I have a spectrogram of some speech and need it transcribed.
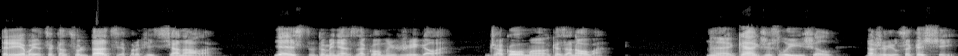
требуется консультация профессионала. Есть тут у меня знакомый Жигала, Джакомо Казанова. «Э, — Как же слышал, — оживился Кощей.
